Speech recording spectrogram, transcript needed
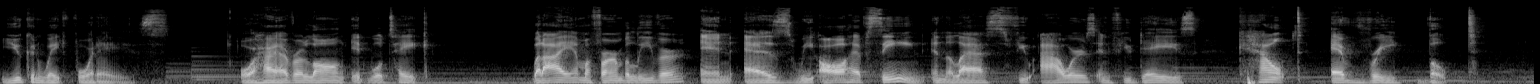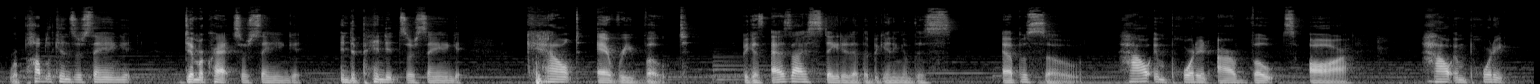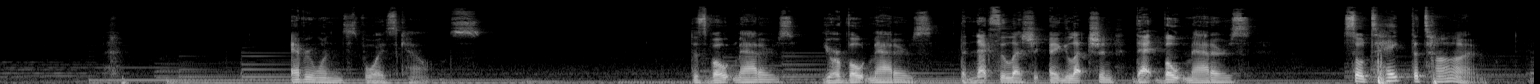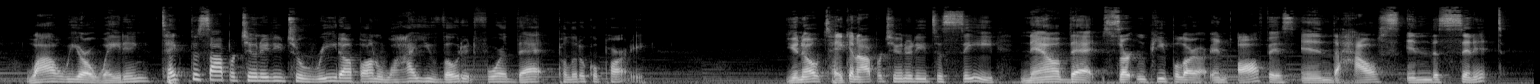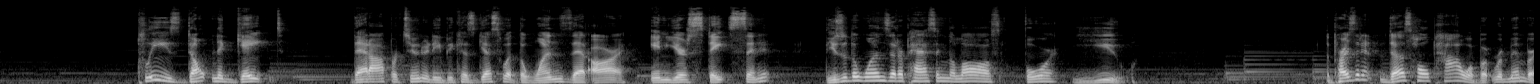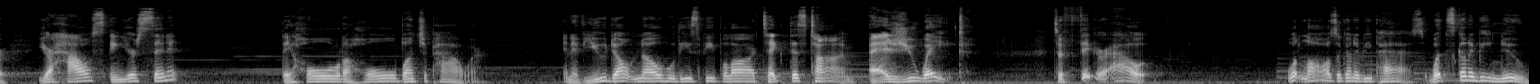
you can wait four days or however long it will take. But I am a firm believer. And as we all have seen in the last few hours and few days, count every vote. Republicans are saying it, Democrats are saying it, independents are saying it count every vote. Because as I stated at the beginning of this episode, how important our votes are, how important everyone's voice counts. This vote matters, your vote matters, the next election, election that vote matters. So take the time while we are waiting, take this opportunity to read up on why you voted for that political party. You know, take an opportunity to see now that certain people are in office in the House, in the Senate. Please don't negate that opportunity because guess what? The ones that are in your state Senate, these are the ones that are passing the laws for you. President does hold power, but remember, your House and your Senate, they hold a whole bunch of power. And if you don't know who these people are, take this time as you wait to figure out what laws are going to be passed, what's going to be new,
